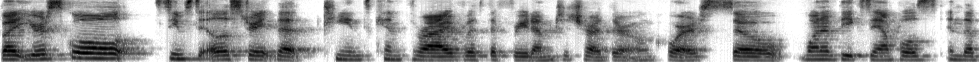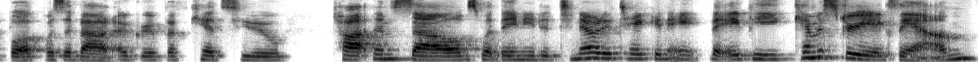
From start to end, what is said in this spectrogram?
But your school seems to illustrate that teens can thrive with the freedom to chart their own course. So, one of the examples in the book was about a group of kids who taught themselves what they needed to know to take an a- the AP chemistry exam.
